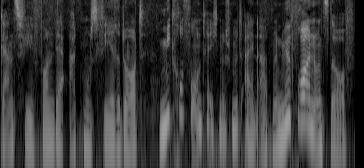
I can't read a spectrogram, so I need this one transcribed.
ganz viel von der Atmosphäre dort mikrofontechnisch mit einatmen. Wir freuen uns drauf.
